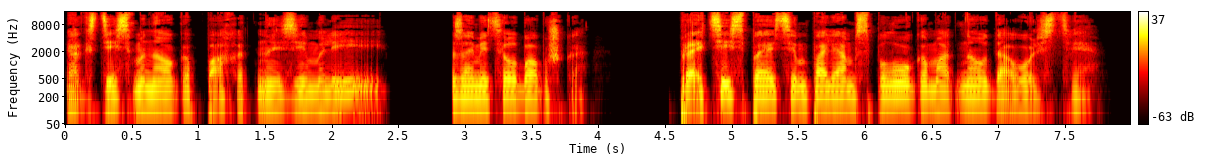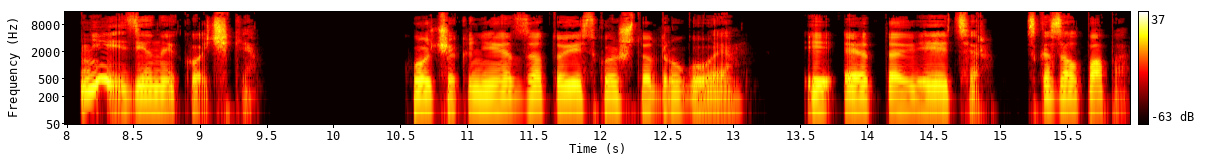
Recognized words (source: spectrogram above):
«Как здесь много пахотной земли», — заметила бабушка. «Пройтись по этим полям с плугом — одно удовольствие. Ни единой кочки». «Кочек нет, зато есть кое-что другое. И это ветер», — сказал папа.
